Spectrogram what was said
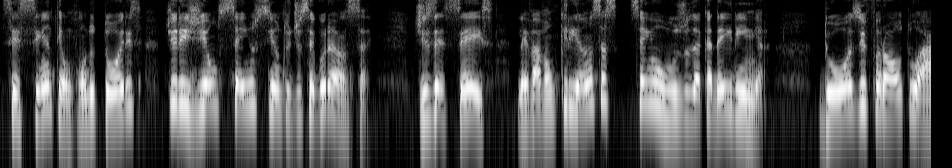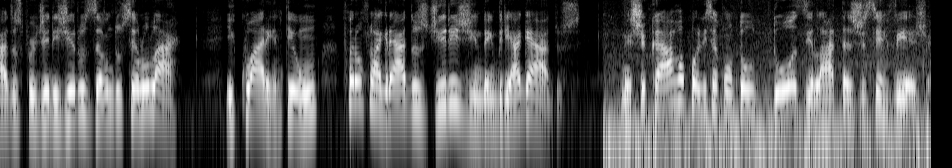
61 condutores dirigiam sem o cinto de segurança. 16 levavam crianças sem o uso da cadeirinha. 12 foram autuados por dirigir usando o celular. E 41 foram flagrados dirigindo embriagados. Neste carro, a polícia contou 12 latas de cerveja.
